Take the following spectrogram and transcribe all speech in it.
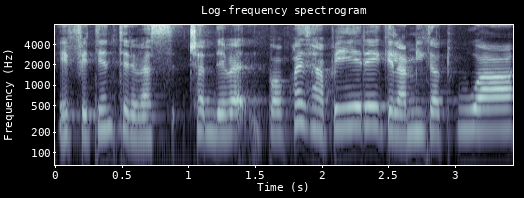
effettivamente deve, ess- cioè, deve poi sapere che l'amica tua,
